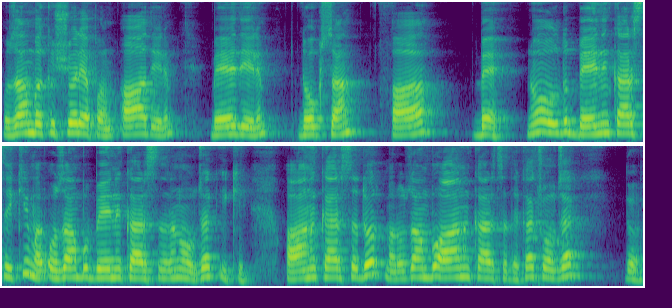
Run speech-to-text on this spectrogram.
O zaman bakın şöyle yapalım. A diyelim. B diyelim. 90 A B. Ne oldu? B'nin karşısında 2 var. O zaman bu B'nin karşısında ne olacak? 2. A'nın karşısında 4 var. O zaman bu A'nın karşısında kaç olacak? 4.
